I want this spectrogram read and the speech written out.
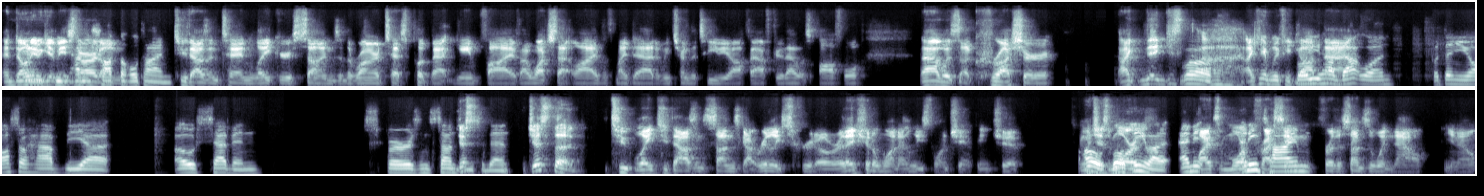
and don't even get me started shot on the whole time. 2010 Lakers Suns and the Ron Artest put back Game Five. I watched that live with my dad, and we turned the TV off after. That was awful. That was a crusher. I just Well- uh, I can't believe he got you that. have that one, but then you also have the uh 07 Spurs and Suns Just- incident. just the two late 2000 Suns got really screwed over. They should have won at least one championship, which oh, is well, more think about it. Any, why it's more anytime- pressing for the Suns to win now. You know,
